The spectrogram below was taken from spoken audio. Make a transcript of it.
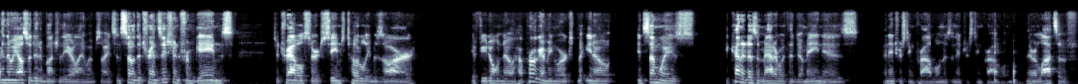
And then we also did a bunch of the airline websites. And so the transition from games to travel search seems totally bizarre if you don't know how programming works. But you know, in some ways, it kind of doesn't matter what the domain is. An interesting problem is an interesting problem. There are lots of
